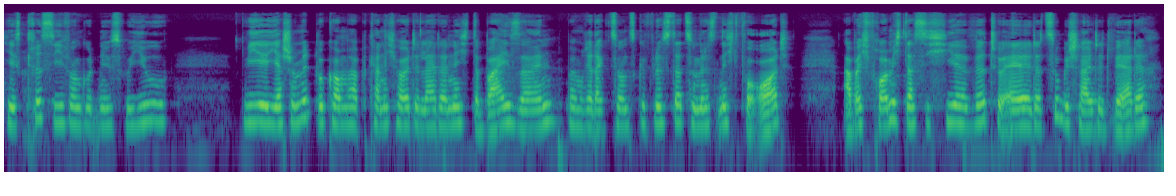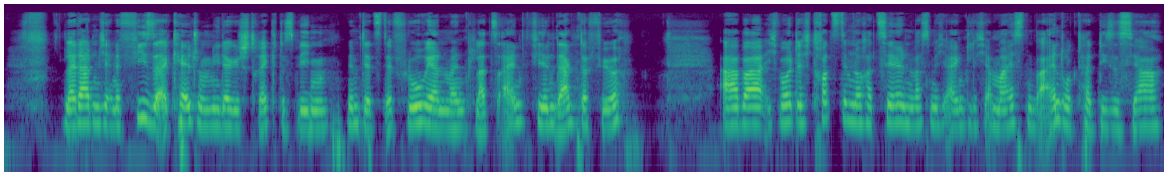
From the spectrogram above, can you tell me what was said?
hier ist Chrissy von Good News for You. Wie ihr ja schon mitbekommen habt, kann ich heute leider nicht dabei sein beim Redaktionsgeflüster, zumindest nicht vor Ort. Aber ich freue mich, dass ich hier virtuell dazugeschaltet werde. Leider hat mich eine fiese Erkältung niedergestreckt, deswegen nimmt jetzt der Florian meinen Platz ein. Vielen Dank dafür. Aber ich wollte euch trotzdem noch erzählen, was mich eigentlich am meisten beeindruckt hat dieses Jahr.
